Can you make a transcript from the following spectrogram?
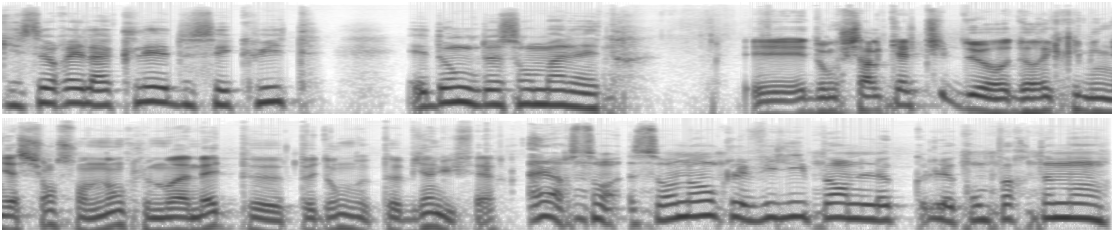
qui serait la clé de ses cuites et donc de son mal-être. Et donc Charles, quel type de, récrimination son oncle Mohamed peut, donc, peut bien lui faire? Alors son, oncle vilipende le, comportement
